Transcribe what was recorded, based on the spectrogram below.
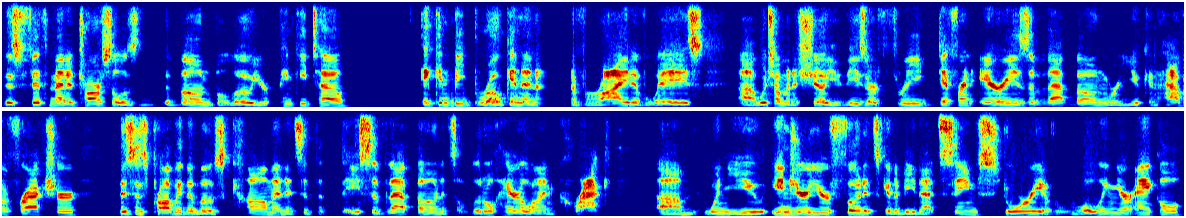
This fifth metatarsal is the bone below your pinky toe. It can be broken in a variety of ways, uh, which I'm going to show you. These are three different areas of that bone where you can have a fracture. This is probably the most common. It's at the base of that bone. It's a little hairline crack um, when you injure your foot, it's going to be that same story of rolling your ankle.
